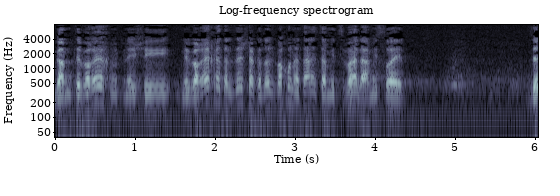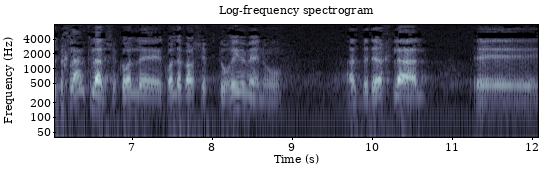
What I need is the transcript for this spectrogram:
גם תברך, מפני שהיא מברכת על זה שהקדוש ברוך הוא נתן את המצווה לעם ישראל. זה בכלל כלל שכל אה, דבר שפטורים ממנו, אז בדרך כלל אה,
